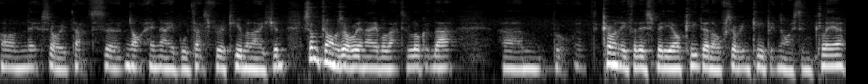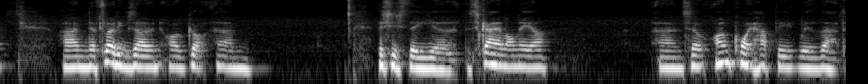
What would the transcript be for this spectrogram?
on the, sorry, that's uh, not enabled, that's for accumulation. Sometimes I'll enable that to look at that um, but currently for this video, I'll keep that off so we can keep it nice and clear. And the floating zone, I've got, um, this is the, uh, the scale on here. And so I'm quite happy with that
